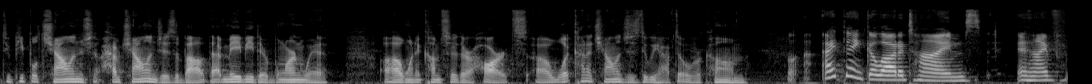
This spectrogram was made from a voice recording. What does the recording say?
do people challenge have challenges about that maybe they're born with uh, when it comes to their hearts? Uh, what kind of challenges do we have to overcome? Well, I think a lot of times, and I've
